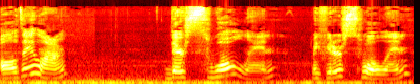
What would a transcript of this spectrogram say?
all day long. They're swollen. My feet are swollen.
